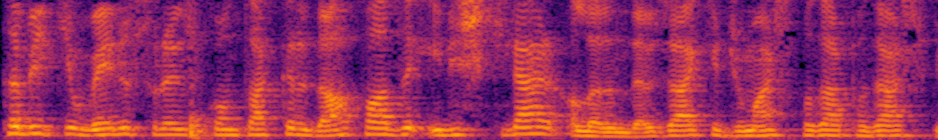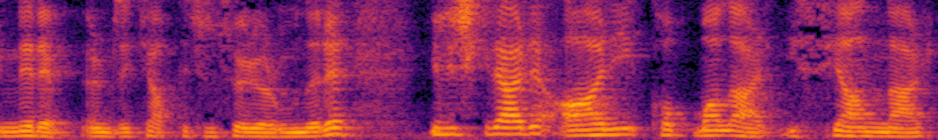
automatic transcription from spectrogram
Tabii ki Venüs Uranüs kontakları daha fazla ilişkiler alanında özellikle cumartesi pazar pazartesi günleri önümüzdeki hafta için söylüyorum bunları. İlişkilerde ani kopmalar, isyanlar,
